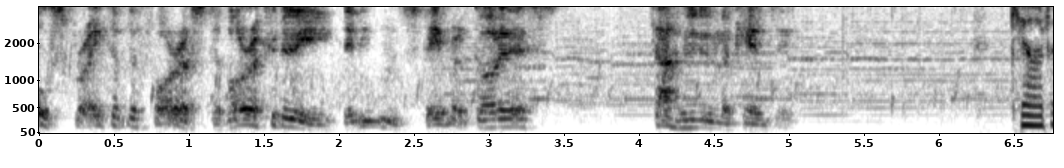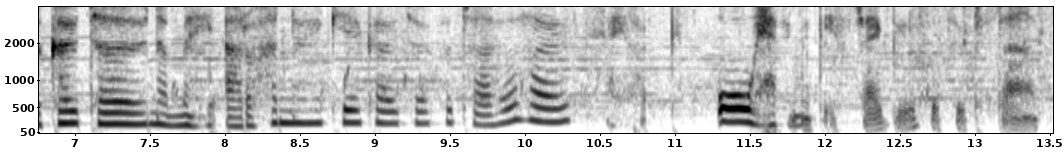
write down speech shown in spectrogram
False sprite of the forest of Orokonui, Dunedin's favourite goddess, Tahu Mackenzie. Kia ora koutou, ngā mihi aroha nui ki a koutou ko tāhu hau. I hope you're all having the best day, beautiful superstars,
